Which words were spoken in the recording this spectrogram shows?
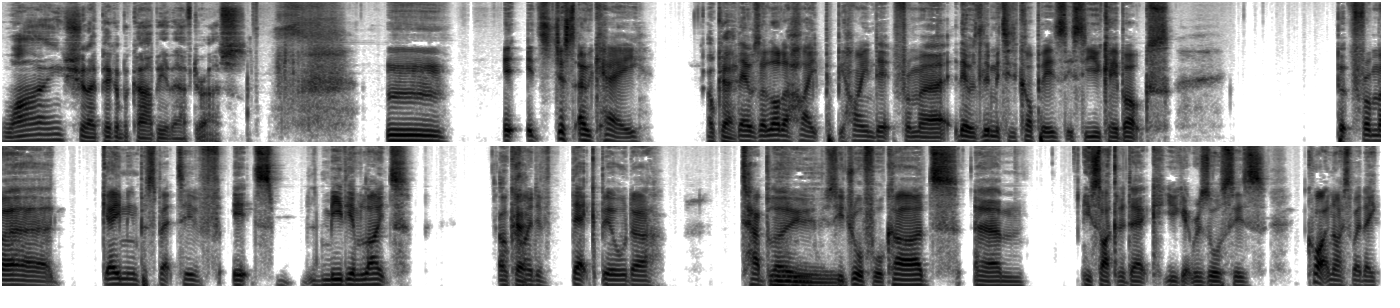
why should I pick up a copy of After Us? Mm, it, it's just okay. Okay. There was a lot of hype behind it. From uh, there was limited copies. It's the UK box, but from a gaming perspective, it's medium light. Okay. kind of deck builder tableau. Mm. So you draw four cards, um, you cycle a deck, you get resources. Quite a nice way they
